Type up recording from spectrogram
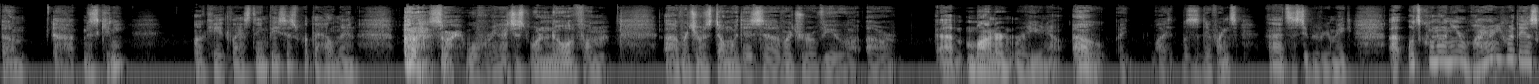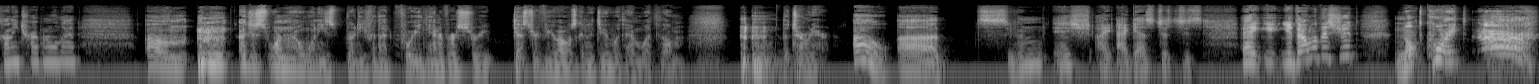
Um, uh, Miss Kinney? Okay, last name basis? What the hell, man? Sorry, Wolverine. I just want to know if, um, uh, Retro is done with his, uh, retro review, or, uh, modern review now. Oh, I, what was the difference? That's a stupid remake. Uh, what's going on here? Why aren't you with the Askani tribe and all that? Um, I just want to know when he's ready for that 40th anniversary guest review I was gonna do with him with, um, the Terminator. Oh, uh, soon-ish, I, I guess. Just, just, hey, you, you done with this shit? Not quite. Ah,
